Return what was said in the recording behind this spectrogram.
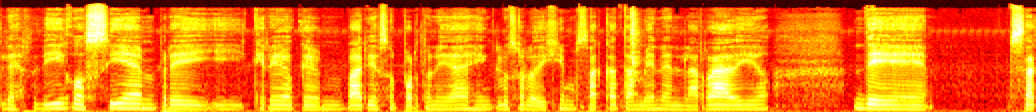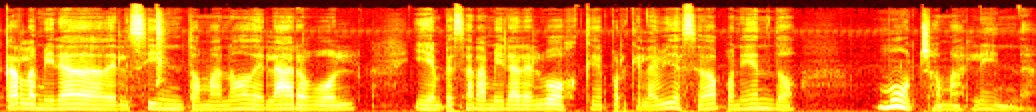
les digo siempre y creo que en varias oportunidades, incluso lo dijimos acá también en la radio, de sacar la mirada del síntoma, ¿no? Del árbol y empezar a mirar el bosque, porque la vida se va poniendo mucho más linda.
